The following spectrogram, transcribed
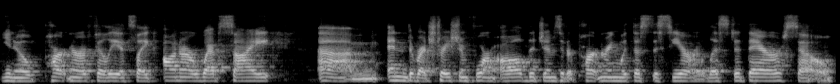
you know partner affiliates like on our website um, and the registration form all the gyms that are partnering with us this year are listed there so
